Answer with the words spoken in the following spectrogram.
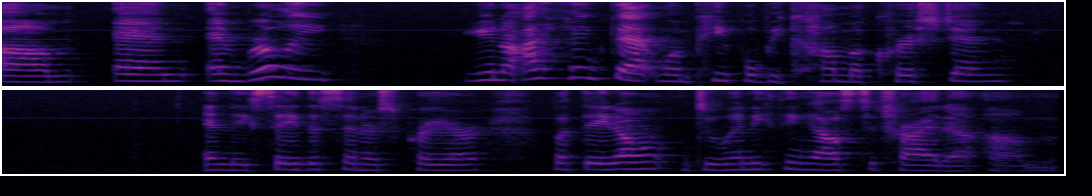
um, and and really you know, I think that when people become a Christian and they say the sinner's prayer, but they don't do anything else to try to um,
